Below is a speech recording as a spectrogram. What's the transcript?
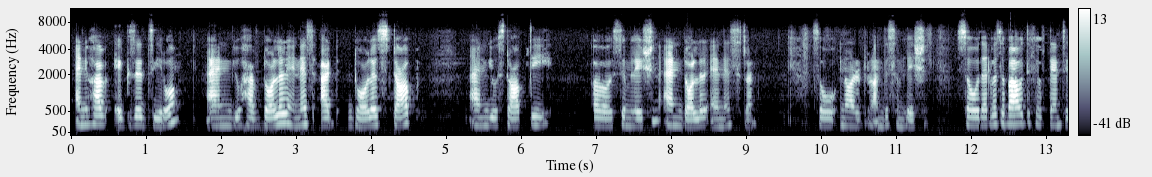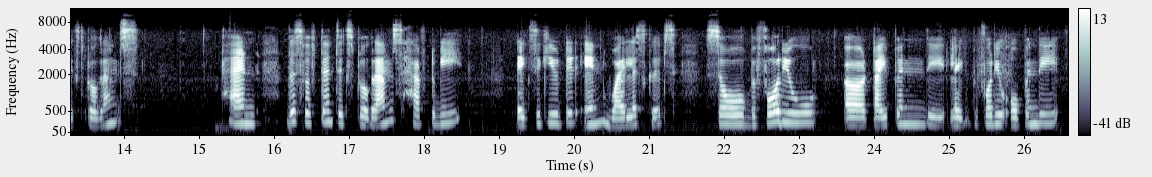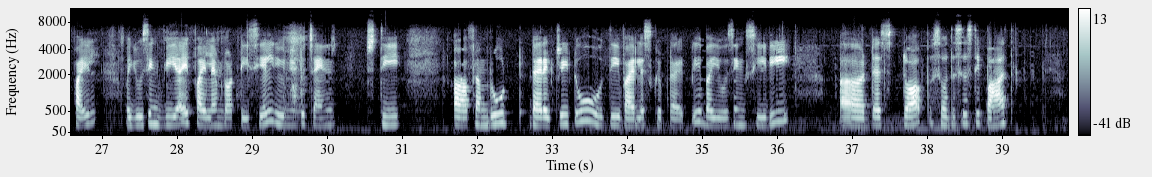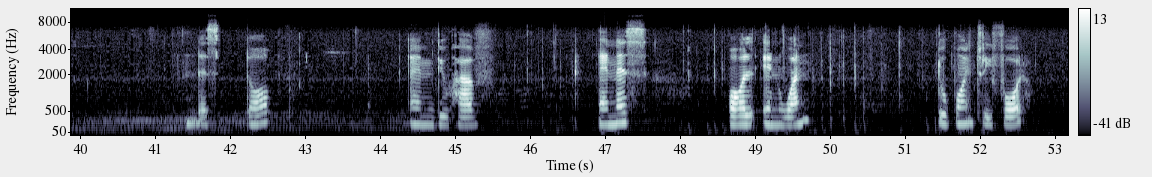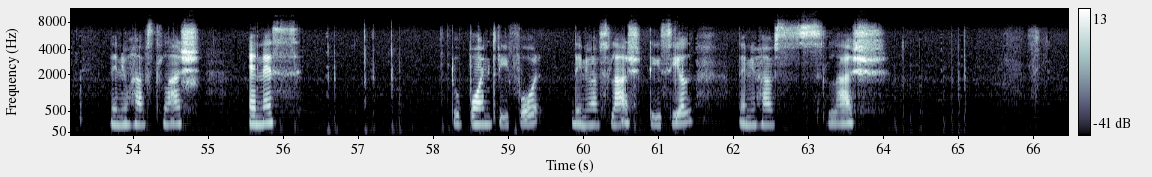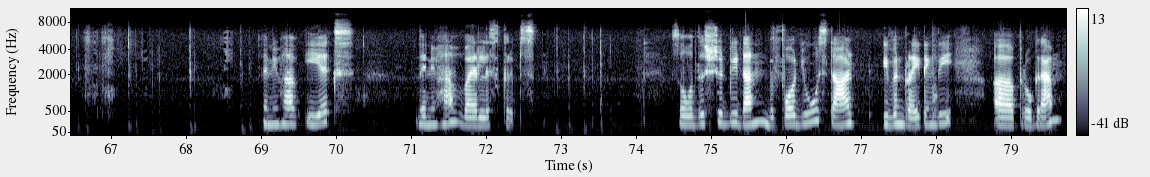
and you have xz0 and you have dollar ns at dollar stop and you stop the uh, simulation and dollar ns run. So in order to run the simulation. So that was about the fifth and sixth programs. And this fifth and sixth programs have to be executed in wireless scripts. So before you uh, type in the like before you open the file by using vi filem.tcl you need to change the uh, from root directory to the wireless script directory by using cd uh, desktop. So this is the path. Desktop. And you have ns all in one. 2.34 then you have slash ns 2.34 then you have slash tcl then you have slash then you have ex then you have wireless scripts. So this should be done before you start even writing the uh, program.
